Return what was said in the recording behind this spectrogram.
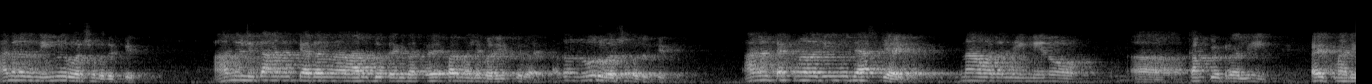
ಆಮೇಲೆ ಅದನ್ನು ಇನ್ನೂರು ವರ್ಷ ಬದುಕ್ತಿತ್ತು. ಆಮೇಲೆ ನಿಧಾನಕ್ಕೆ ಅದನ್ನ ಅರ್ಧ ತೆಗೆದ ಪೇಪರ್ನಲ್ಲಿ ಶುರು ಶುರುವಾಯಿತು. ಅದೊಂದು ನೂರು ವರ್ಷ ಬದುಕ್ತಿತ್ತು. ಆಮೇಲೆ ಟೆಕ್ನಾಲಜಿ ಇನ್ನೂ ಜಾಸ್ತಿ ಆಯಿತು. ನಾವು ಅದನ್ನು ಇನ್ನೇನೋ ಕಂಪ್ಯೂಟರ್ ಅಲ್ಲಿ ಟೈಪ್ ಮಾಡಿ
